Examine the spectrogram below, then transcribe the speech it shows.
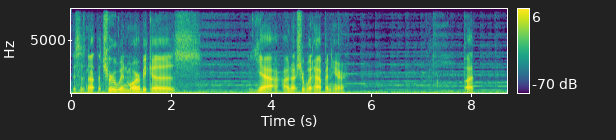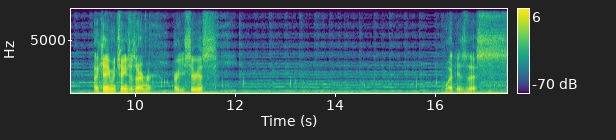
this is not the true Windmoor because, yeah, I'm not sure what happened here. But I can't even change his armor. Are you serious? What is this?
